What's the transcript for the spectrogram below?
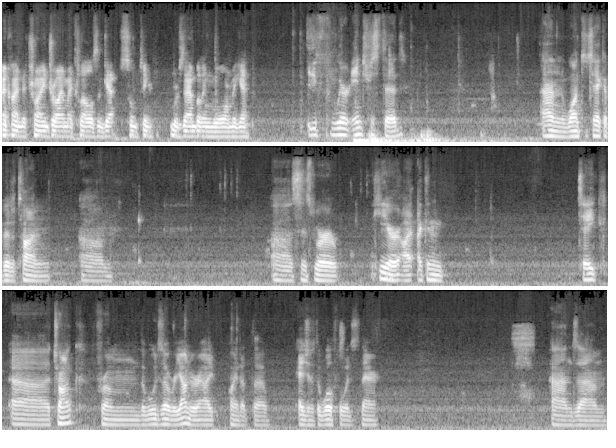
and kind of try and dry my clothes and get something resembling warm again. If we're interested and want to take a bit of time, um, uh, since we're here, I, I can take a trunk from the woods over yonder. I point at the edge of the wolf woods there. And um,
